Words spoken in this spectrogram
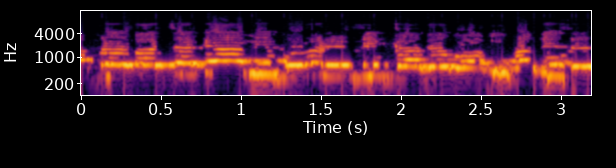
আপনার বাচ্চাকে আমি কোরআনের শিক্ষা দেবো। হাদিসের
